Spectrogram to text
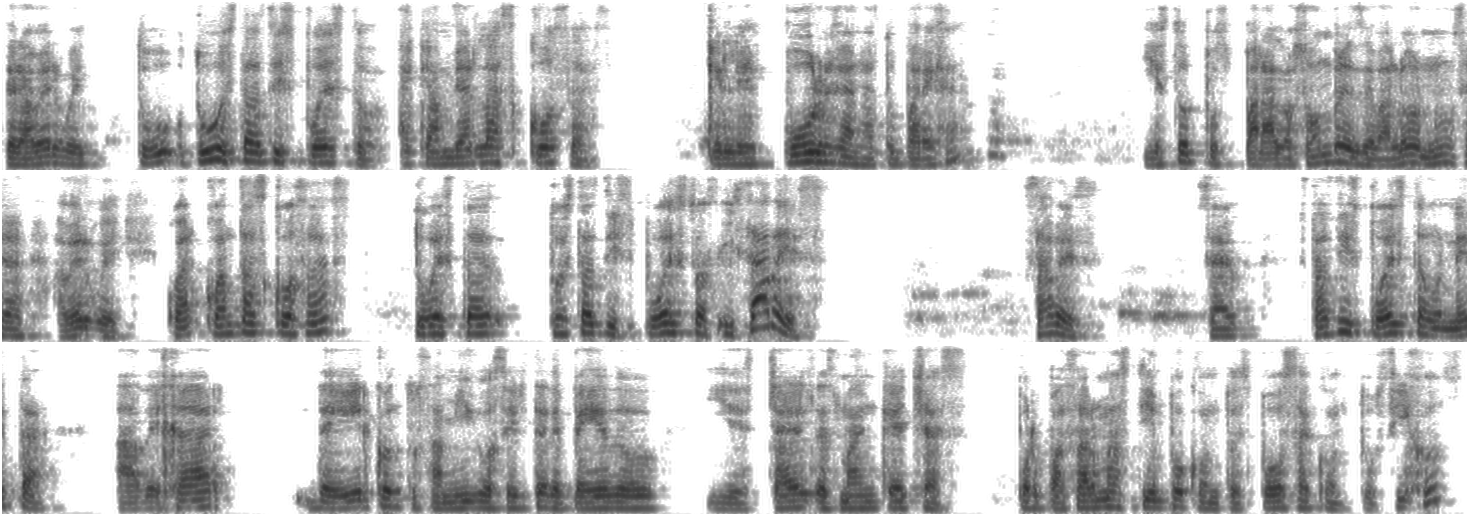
Pero a ver, güey, ¿tú, tú estás dispuesto a cambiar las cosas que le purgan a tu pareja. Y esto, pues, para los hombres de valor, ¿no? O sea, a ver, güey, ¿cuántas cosas tú estás, tú estás dispuesto a... Y sabes, sabes. O sea, estás dispuesto, neta, a dejar de ir con tus amigos, irte de pedo y echar el desmán que echas por pasar más tiempo con tu esposa, con tus hijos?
